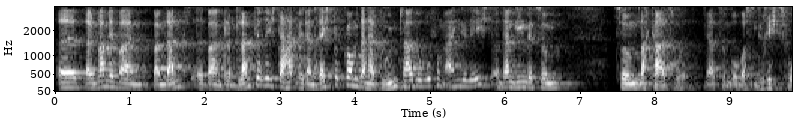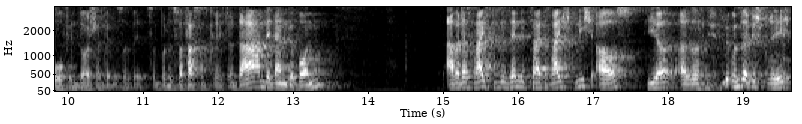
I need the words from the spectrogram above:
äh, dann waren wir beim, beim, Land, äh, beim Landgericht, da hatten wir dann Recht bekommen, dann hat Grüntal Berufung eingelegt und dann gingen wir zum, zum, nach Karlsruhe, ja, zum obersten Gerichtshof in Deutschland, wenn du so willst, zum Bundesverfassungsgericht. Und da haben wir dann gewonnen aber das reicht, diese Sendezeit reicht nicht aus hier, also unser Gespräch.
